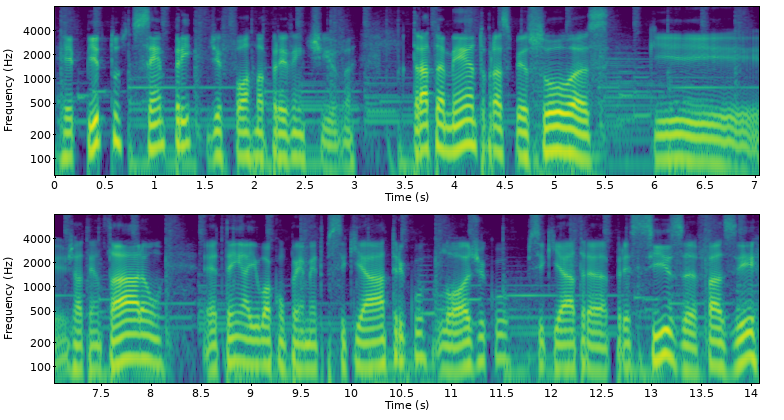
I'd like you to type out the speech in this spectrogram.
Repito, sempre de forma preventiva. Tratamento para as pessoas que já tentaram é, tem aí o acompanhamento psiquiátrico, lógico, o psiquiatra precisa fazer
